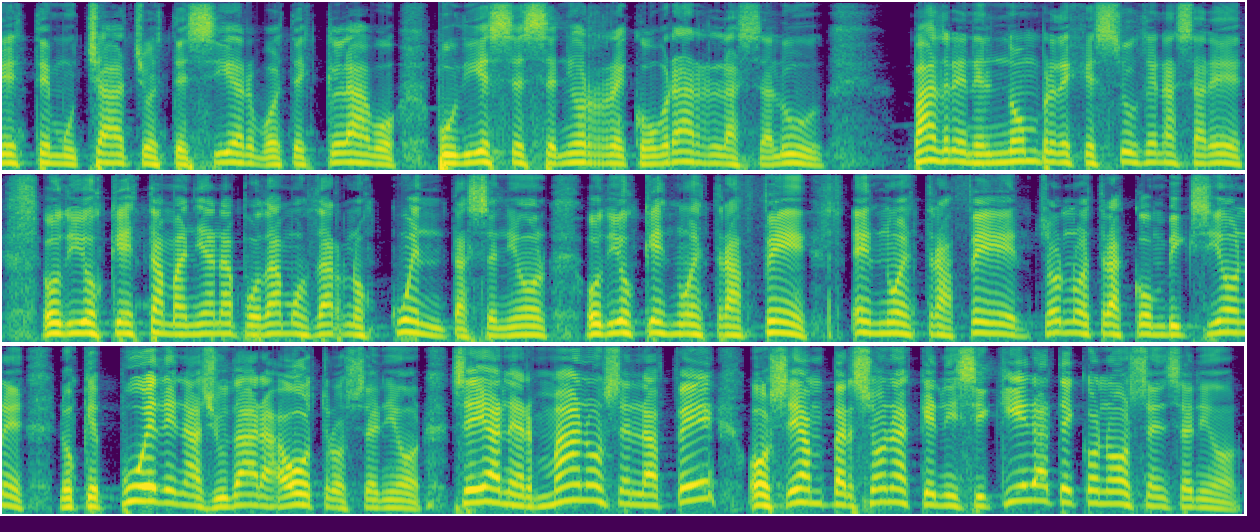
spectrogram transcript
que este muchacho, este siervo, este esclavo pudiese, Señor, recobrar la salud. Padre, en el nombre de Jesús de Nazaret, oh Dios, que esta mañana podamos darnos cuenta, Señor, oh Dios, que es nuestra fe, es nuestra fe, son nuestras convicciones los que pueden ayudar a otros, Señor, sean hermanos en la fe o sean personas que ni siquiera te conocen, Señor.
